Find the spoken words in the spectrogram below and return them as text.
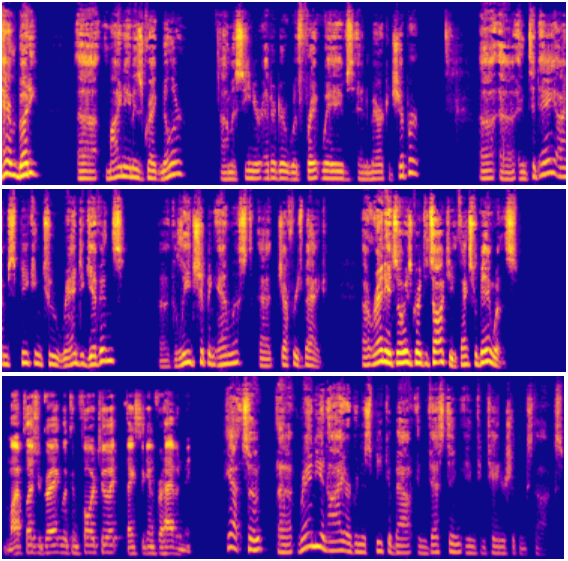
Hey, everybody. Uh, my name is Greg Miller. I'm a senior editor with FreightWaves and American Shipper. Uh, uh, and today I'm speaking to Randy Giveans, uh, the lead shipping analyst at Jefferies Bank. Uh, Randy, it's always great to talk to you. Thanks for being with us. My pleasure, Greg. Looking forward to it. Thanks again for having me. Yeah, so uh, Randy and I are going to speak about investing in container shipping stocks.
